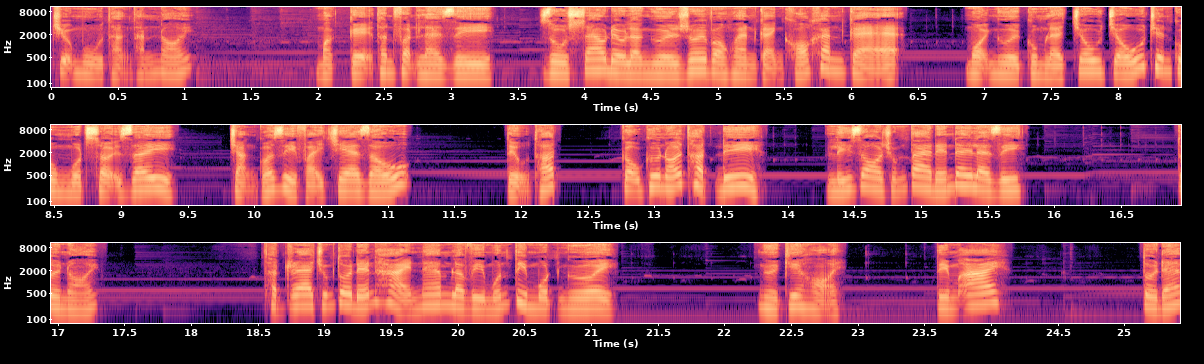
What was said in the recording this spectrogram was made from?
Triệu mù thẳng thắn nói Mặc kệ thân phận là gì, dù sao đều là người rơi vào hoàn cảnh khó khăn cả mọi người cùng là châu chấu trên cùng một sợi dây, chẳng có gì phải che giấu. Tiểu thất, cậu cứ nói thật đi, lý do chúng ta đến đây là gì? Tôi nói, thật ra chúng tôi đến Hải Nam là vì muốn tìm một người. Người kia hỏi, tìm ai? Tôi đáp,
